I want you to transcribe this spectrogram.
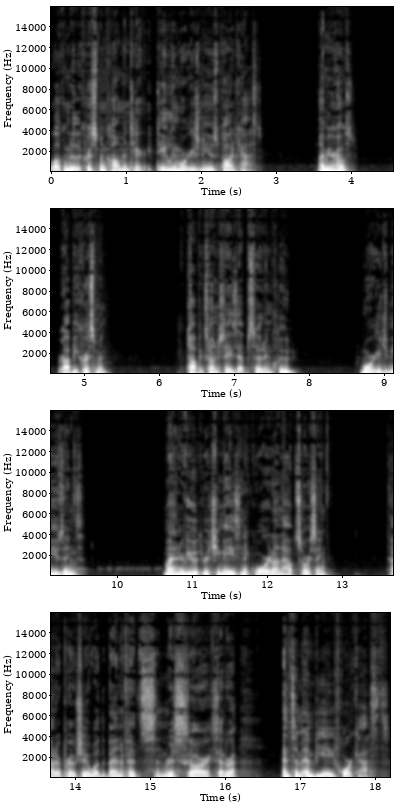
Welcome to the Chrisman Commentary Daily Mortgage News Podcast. I'm your host, Robbie Chrisman. Topics on today's episode include mortgage musings, my interview with Richey May's, Nick Ward on outsourcing, how to approach it, what the benefits and risks are, etc., and some MBA forecasts.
